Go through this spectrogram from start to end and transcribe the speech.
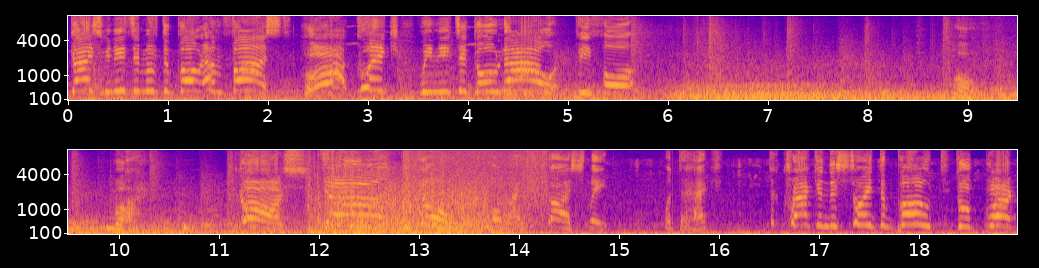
Guys, we need to move the boat and fast! Huh? Quick! We need to go now! Before... Oh my gosh! Yo! Oh my gosh, wait. What the heck? The Kraken destroyed the boat! The Black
